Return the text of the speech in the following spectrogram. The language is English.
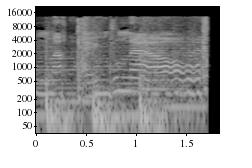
riding my angel.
